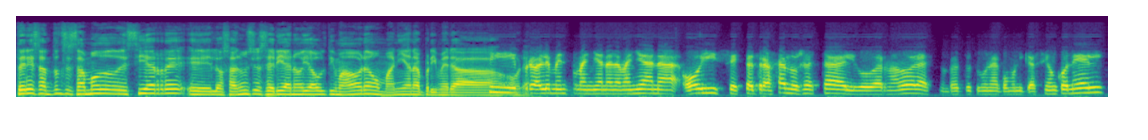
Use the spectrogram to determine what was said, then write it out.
Teresa, entonces a modo de cierre, eh, ¿los anuncios serían hoy a última hora o mañana a primera sí, probablemente mañana a la mañana. Hoy se está trabajando, ya está el gobernador, hace un rato tuve una comunicación con él,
